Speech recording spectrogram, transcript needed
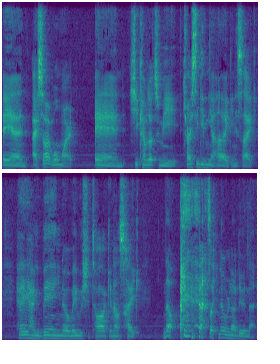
and I saw her at Walmart, and she comes up to me, tries to give me a hug, and it's like, "Hey, how you been? You know, maybe we should talk." And I was like, "No," I was like, "No, we're not doing that."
